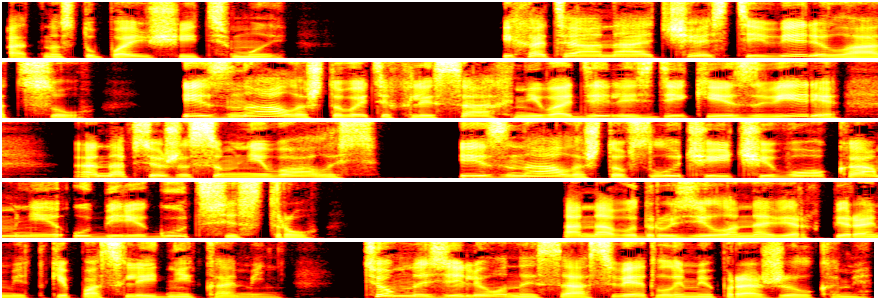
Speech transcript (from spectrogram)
от наступающей тьмы. И хотя она отчасти верила отцу и знала, что в этих лесах не водились дикие звери, она все же сомневалась и знала, что в случае чего камни уберегут сестру. Она водрузила наверх пирамидки последний камень — темно-зеленый со светлыми прожилками.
